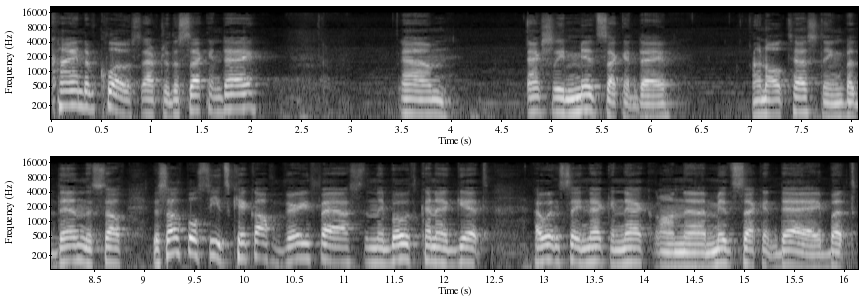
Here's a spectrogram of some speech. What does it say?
kind of close after the second day. Um, actually, mid-second day on all testing. But then the South the South Pole seeds kick off very fast, and they both kind of get I wouldn't say neck and neck on the mid-second day, but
